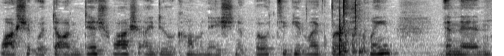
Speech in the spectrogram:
wash it with Dawn dishwash. I do a combination of both to get my brush clean and then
